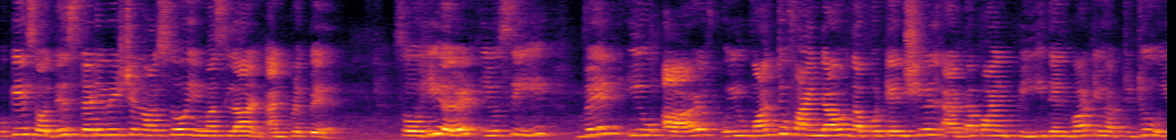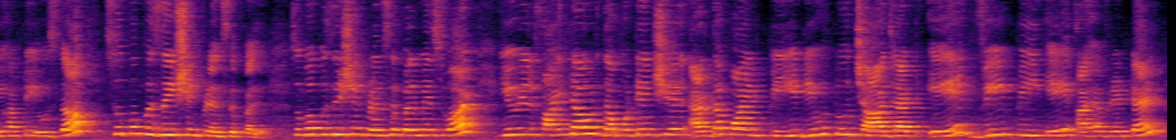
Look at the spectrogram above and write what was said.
Okay, so this derivation also you must learn and prepare. So, here you see when you are you want to find out the potential at the point P then what you have to do? You have to use the superposition principle. Superposition principle means what? You will find out the potential at the point P due to charge at A VPA I have written.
